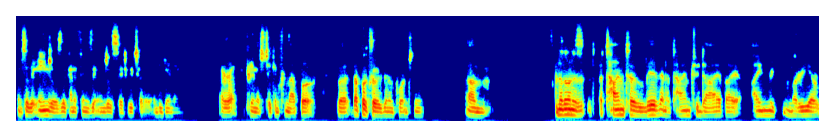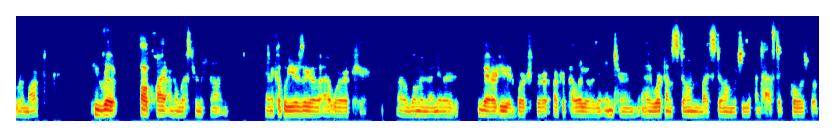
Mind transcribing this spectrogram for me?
and so the angels, the kind of things the angels say to each other in the beginning, are pretty much taken from that book. But that book's always been important to me. Um, another one is A Time to Live and a Time to Die by Heinrich Maria Remarque. He wrote all quiet on the Western Front. And a couple of years ago at work, a woman I know there who had worked for Archipelago as an intern and had worked on Stone by Stone, which is a fantastic Polish book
